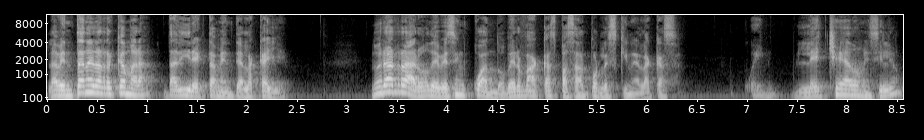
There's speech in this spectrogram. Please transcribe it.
La ventana de la recámara da directamente a la calle. No era raro de vez en cuando ver vacas pasar por la esquina de la casa. Güey, leche a domicilio.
